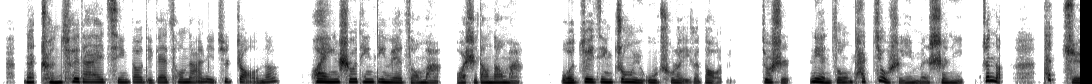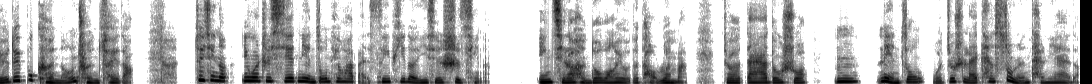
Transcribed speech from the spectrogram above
那纯粹的爱情到底该从哪里去找呢？欢迎收听订阅走马，我是当当马。我最近终于悟出了一个道理，就是恋综它就是一门生意，真的，它绝对不可能纯粹的。最近呢，因为这些恋综天花板 CP 的一些事情呢，引起了很多网友的讨论嘛。就大家都说，嗯，恋综我就是来看素人谈恋爱的，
